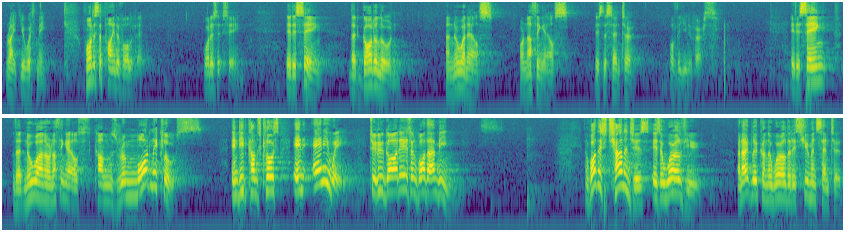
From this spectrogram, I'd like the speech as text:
Right, you're with me. What is the point of all of it? What is it saying? It is saying that God alone and no one else or nothing else is the center of the universe. It is saying that no one or nothing else comes remotely close, indeed, comes close in any way to who God is and what that means. And what this challenges is a worldview, an outlook on the world that is human centered,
